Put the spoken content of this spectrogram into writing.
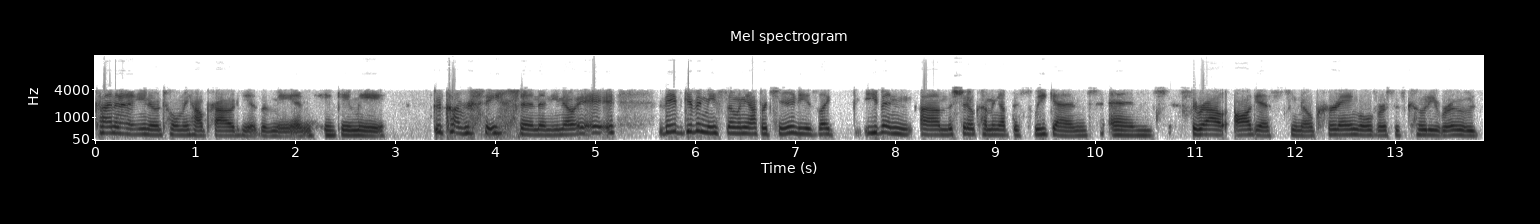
kind of, you know, told me how proud he is of me and he gave me good conversation and you know, it, it, they've given me so many opportunities, like even um, the show coming up this weekend and throughout August, you know, Kurt Angle versus Cody Rhodes.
